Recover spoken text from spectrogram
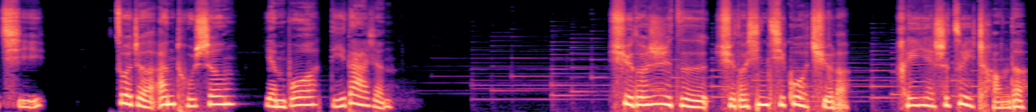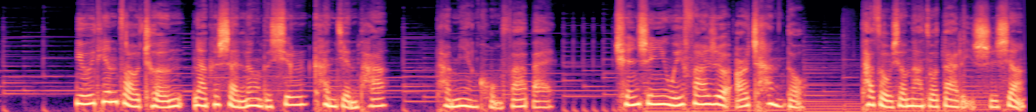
旗，作者安徒生，演播狄大人。许多日子，许多星期过去了，黑夜是最长的。有一天早晨，那颗闪亮的星儿看见他，他面孔发白，全身因为发热而颤抖。他走向那座大理石像，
